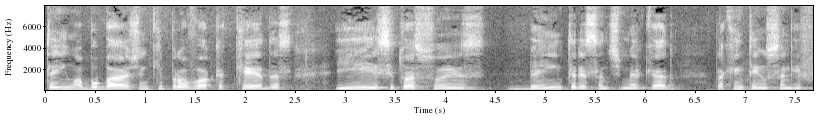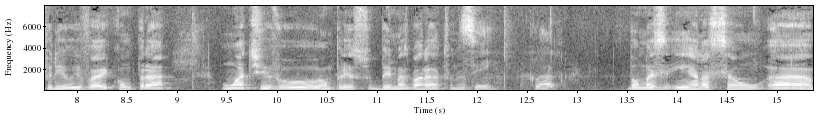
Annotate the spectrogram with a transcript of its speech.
tem uma bobagem que provoca quedas e situações bem interessantes de mercado para quem tem o sangue frio e vai comprar um ativo a um preço bem mais barato. Né? Sim, claro. Bom, mas em relação à,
